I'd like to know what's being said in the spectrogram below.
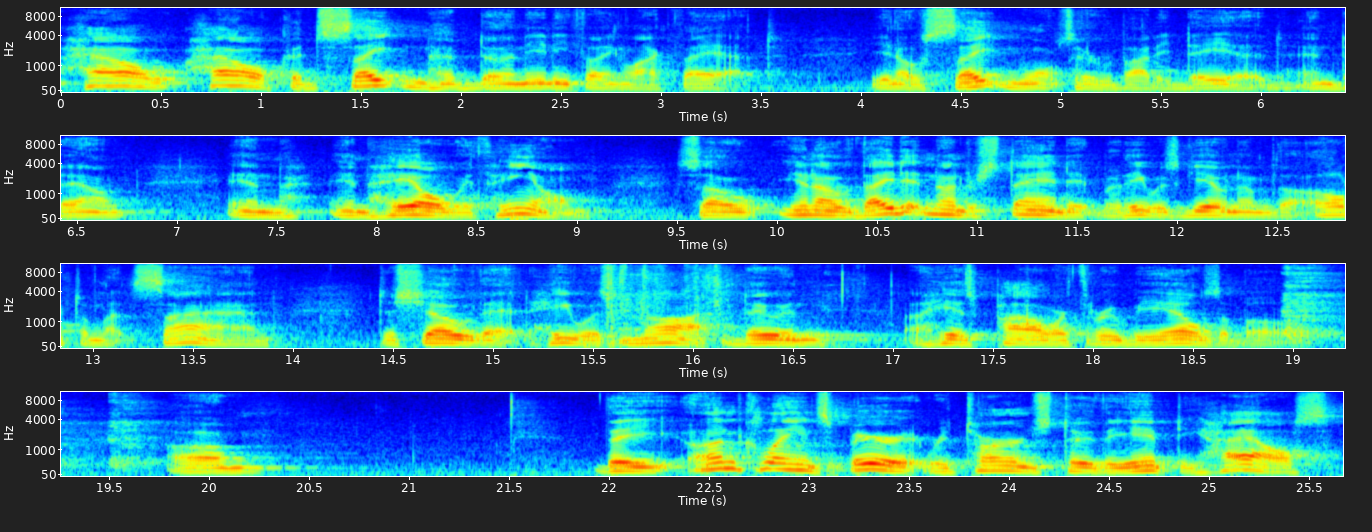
how, how could Satan have done anything like that? You know, Satan wants everybody dead and down in, in hell with him. So, you know, they didn't understand it, but he was giving them the ultimate sign to show that he was not doing uh, his power through Beelzebub. Um, the unclean spirit returns to the empty house,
